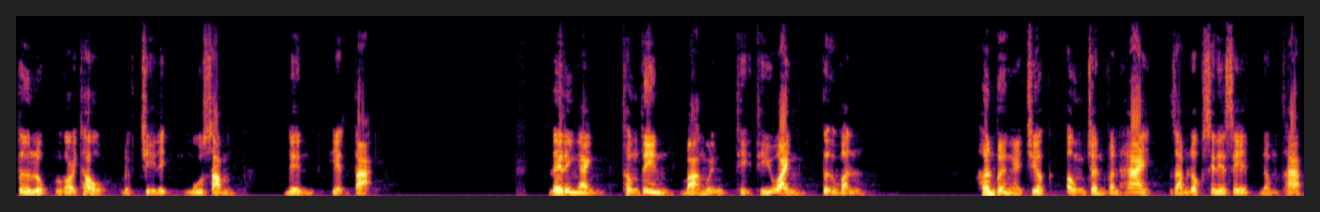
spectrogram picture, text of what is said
từ lúc gói thầu được chỉ định mua sắm đến hiện tại. Đây là hình ảnh thông tin bà Nguyễn Thị Thúy Oanh tự vẫn. Hơn 10 ngày trước, ông Trần Văn Hai, Giám đốc CDC Đồng Tháp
